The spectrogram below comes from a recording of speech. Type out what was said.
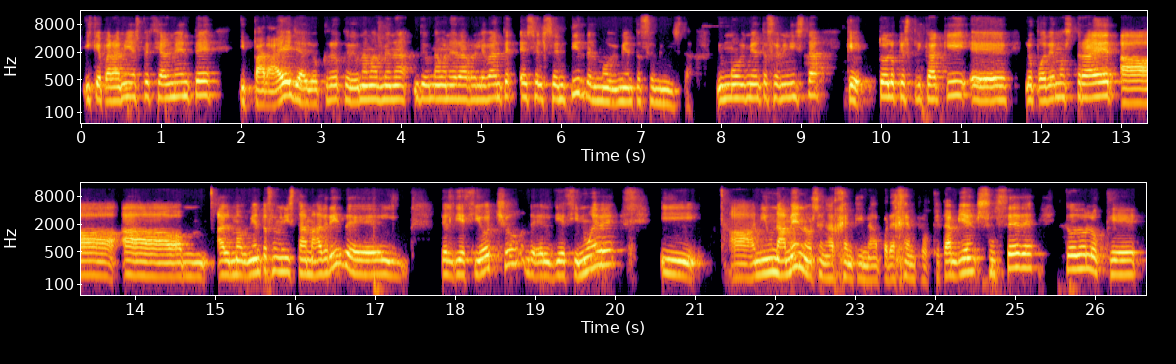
y que para mí especialmente y para ella yo creo que de una, manera, de una manera relevante es el sentir del movimiento feminista, de un movimiento feminista que todo lo que explica aquí eh, lo podemos traer al movimiento feminista Madrid del, del 18, del 19 y ni una menos en Argentina, por ejemplo, que también sucede todo lo que,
